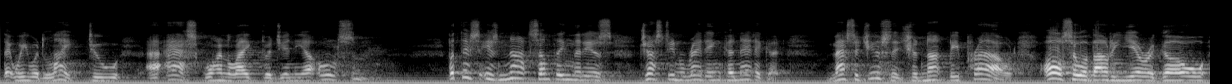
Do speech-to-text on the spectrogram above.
that we would like to uh, ask one like Virginia Olson. But this is not something that is just in Reading, Connecticut. Massachusetts should not be proud. Also, about a year ago,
